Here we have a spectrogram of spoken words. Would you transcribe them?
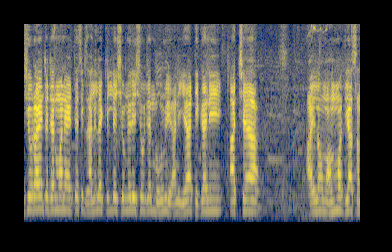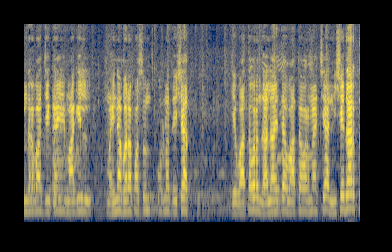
शिवरायांच्या जन्माने ऐतिहासिक झालेल्या किल्ले शिवनेरी शिवजन्मभूमी आणि या ठिकाणी आजच्या आयलो मोहम्मद या संदर्भात जे काही मागील महिनाभरापासून पूर्ण देशात जे वातावरण झालं आहे त्या वातावरणाच्या निषेधार्थ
